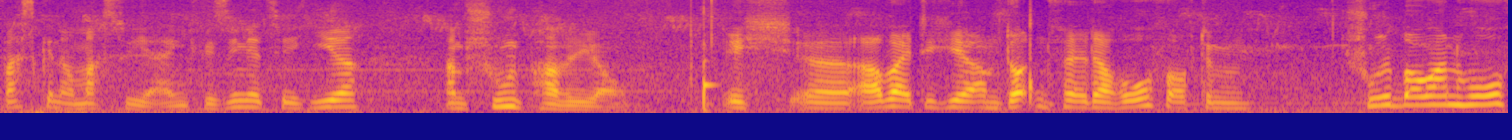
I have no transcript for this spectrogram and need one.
Was genau machst du hier eigentlich? Wir sind jetzt hier, hier am Schulpavillon. Ich äh, arbeite hier am Dottenfelder Hof auf dem Schulbauernhof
